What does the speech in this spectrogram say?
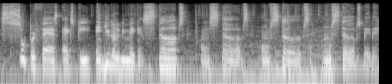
super fast XP and you're gonna be making stubs on stubs on stubs on stubs, baby.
